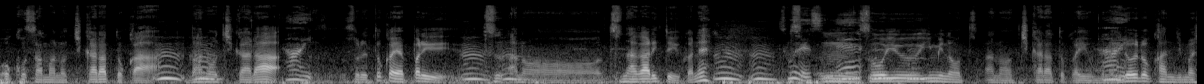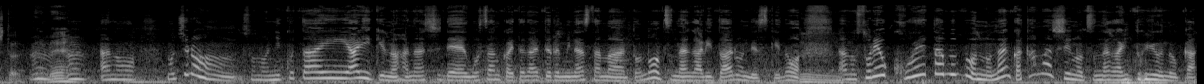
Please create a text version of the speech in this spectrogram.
お,、子様の力とか、うん場の力、はい。それとかやっぱりつ、うんうんあのーつながりというかね、うんうん。そうですうね。んそういう意味味の,、つあの力とかいうもの、はい。い、ろいろ感じましたよね。うんうん、あのもちろんその肉体ありきの話でご参加いただいている皆様とのつながりとあるんですけど、うん。あのそれを超えた部分のなんか魂のつながりというのか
